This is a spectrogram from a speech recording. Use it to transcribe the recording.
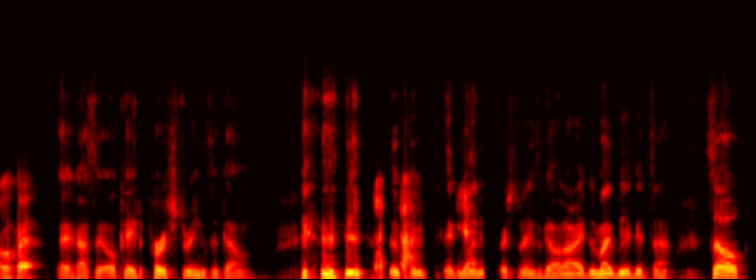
okay. And I said, okay, the purse strings are gone. the big, big Yeah. money purse strings are gone. All right, this might be a good time. So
